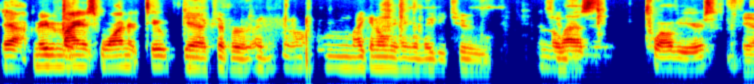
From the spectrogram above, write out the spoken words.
Yeah, maybe minus one or two Yeah, except for I, mm, I can only think of maybe two. in the last then. 12 years. Yeah,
